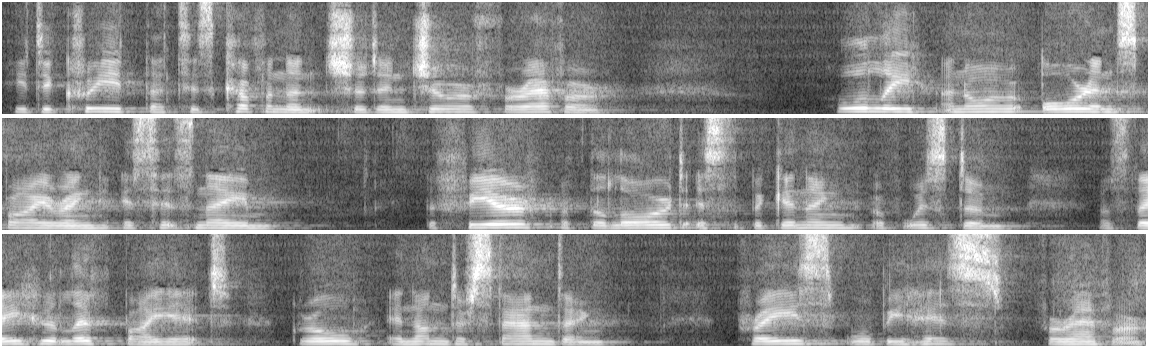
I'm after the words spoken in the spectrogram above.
He decreed that his covenant should endure forever. Holy and awe inspiring is his name. The fear of the Lord is the beginning of wisdom as they who live by it grow in understanding. Praise will be his forever.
